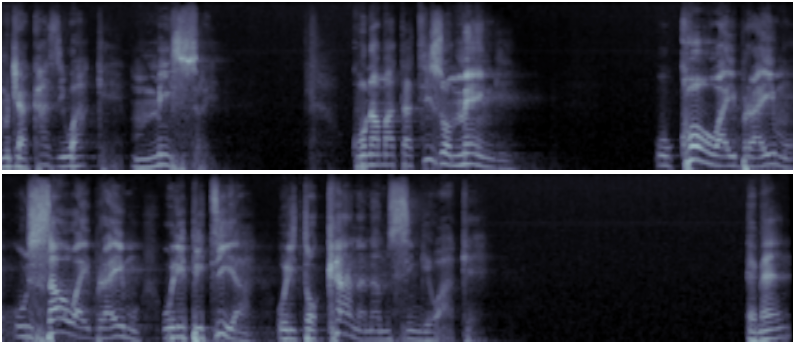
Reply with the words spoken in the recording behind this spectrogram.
mjakazi wake Misri. Kuna matatizo mengi ukoo wa Ibrahimu, uzao wa Ibrahimu ulipitia, ulitokana na msingi wake. Amen.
